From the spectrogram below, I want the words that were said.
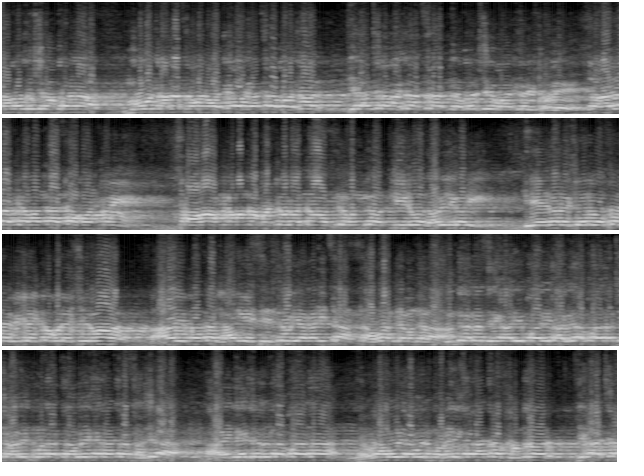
रामाजोशी अंबरनाथ मोहन दादा चव्हाण वाट्यावर याचा बाजार तिराच्या मैदानात सात नंबरचे मानकरी ठरले. सहाव्या क्रमांकाचा मानकरी सहावा क्रमांक भटकवण्याचा आठ तीन व धावी गाडी. येणारे शहर विजय कबुले शिरवर हवी प्रकाश घाडी सिरसोड या गाडीचा सहावा क्रमांकाला सुंदर गाडी पाहिजे मुला तांबेकरांचा सर्जा आणि त्याच्या पाहला राहुल यावर मुरळीकरांचा सुंदर तिराच्या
